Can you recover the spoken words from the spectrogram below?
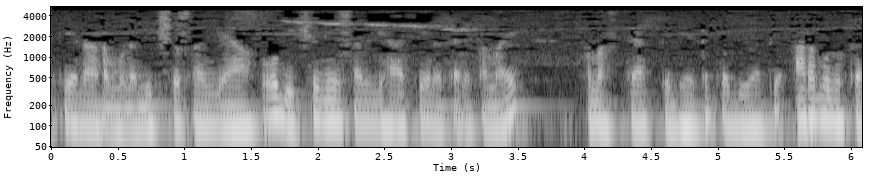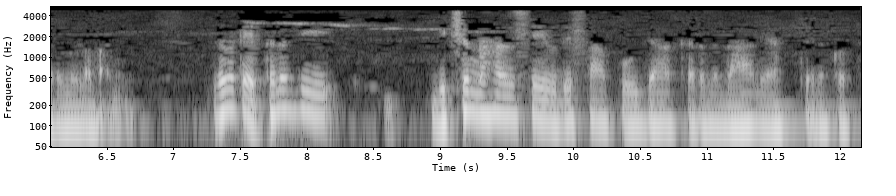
කියන අරමුණ භික්ෂු සංඝයා හෝ භික්ෂුණී සංඝයා කියන තැන තමයි සමස්තයක් විදිහට පොදු අපි අරමුණු කරනු ලබන්නේ. එතකොට එතනදී භික්ෂුන් වහන්සේ උදෙසා පූජා කරන දානයක් වෙනකොට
